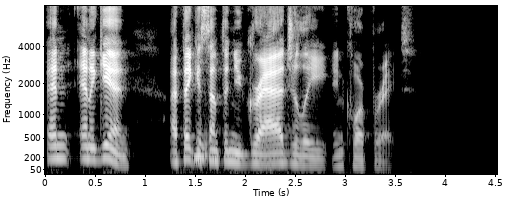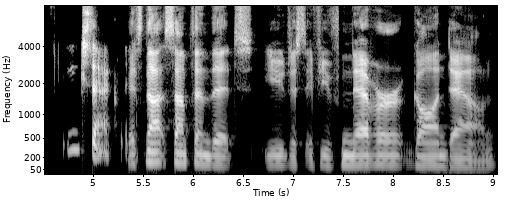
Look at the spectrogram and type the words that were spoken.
And and again, I think Mm. it's something you gradually incorporate. Exactly. It's not something that you just if you've never gone down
